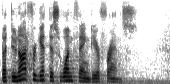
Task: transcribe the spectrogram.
But do not forget this one thing, dear friends.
